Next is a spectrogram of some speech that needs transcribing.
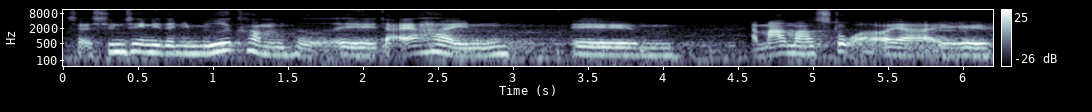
Så jeg synes egentlig, den imødekommenhed, øh, der er herinde, øh, er meget, meget stor, og jeg øh,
